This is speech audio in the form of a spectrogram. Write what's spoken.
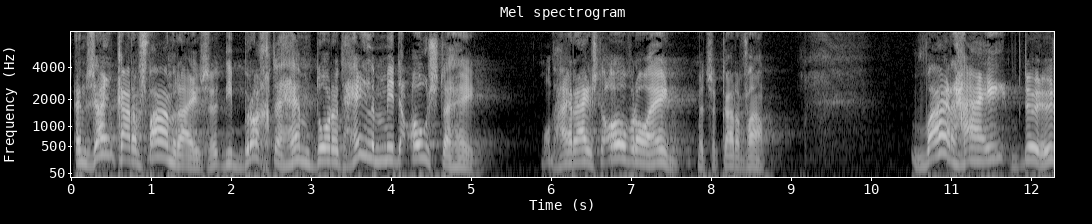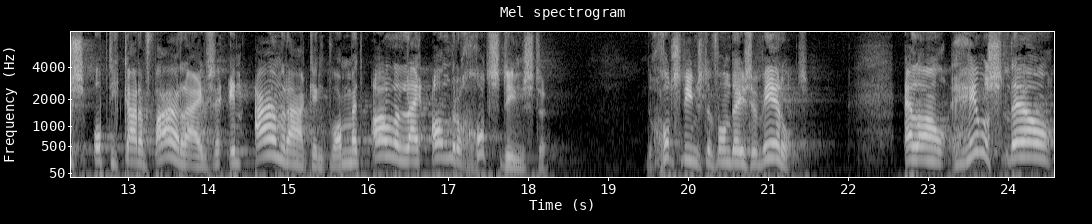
En zijn karavaanreizen, die brachten hem door het hele Midden-Oosten heen. Want hij reisde overal heen met zijn karavaan. Waar hij dus op die karavaanreizen in aanraking kwam met allerlei andere godsdiensten. De godsdiensten van deze wereld. En al heel snel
